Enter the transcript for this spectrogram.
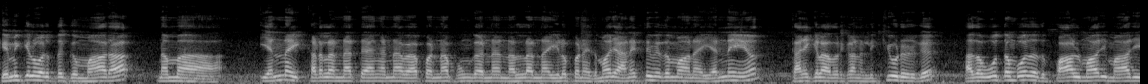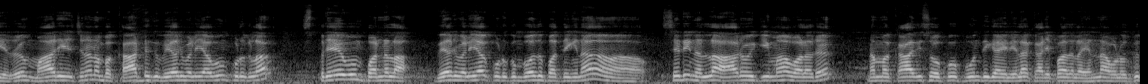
கெமிக்கல் உரத்துக்கு மாறாக நம்ம எண்ணெய் கடலெண்ணெய் தேங்காய் வேப்பெண்ணெய் புங்கெண்ணெய் நல்லெண்ணெய் இழுப்பெண்ணெய் இது மாதிரி அனைத்து விதமான எண்ணெயும் கரைக்கலாம். அதற்கான லிக்யூடு இருக்குது அதை ஊற்றும் போது அது பால் மாதிரி மாறிடும் மாறிடுச்சுன்னா நம்ம காட்டுக்கு வேர் வழியாகவும் கொடுக்கலாம் ஸ்ப்ரேவும் பண்ணலாம். வேர் வழியாக கொடுக்கும்போது பார்த்திங்கன்னா செடி நல்லா ஆரோக்கியமாக வளரும் நம்ம காதி சோப்பு பூந்திக்காயிலாம் கரைப்பா அதில் என்ன அவ்வளோக்கு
